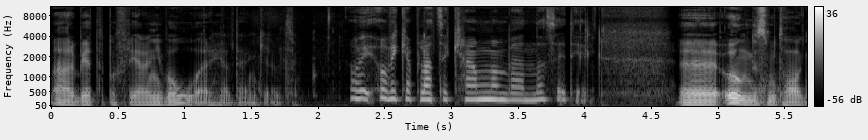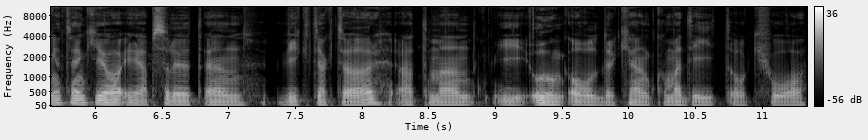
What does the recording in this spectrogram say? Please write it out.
arbete på flera nivåer helt enkelt. Och vilka platser kan man vända sig till? Uh, ungdomsmottagningen tänker jag är absolut en viktig aktör. Att man i ung ålder kan komma dit och få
